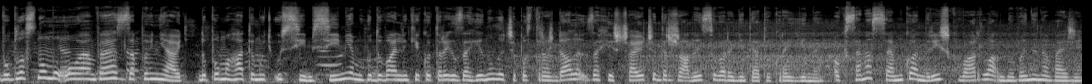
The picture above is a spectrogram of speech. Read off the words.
В обласному ОМВС запевняють, допомагатимуть усім сім'ям, годувальники котрих загинули чи постраждали, захищаючи державний суверенітет України. Оксана Семко, Андрій Шкварла. Новини на вежі.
